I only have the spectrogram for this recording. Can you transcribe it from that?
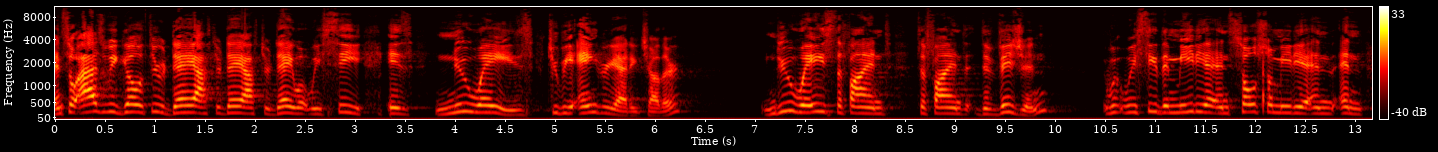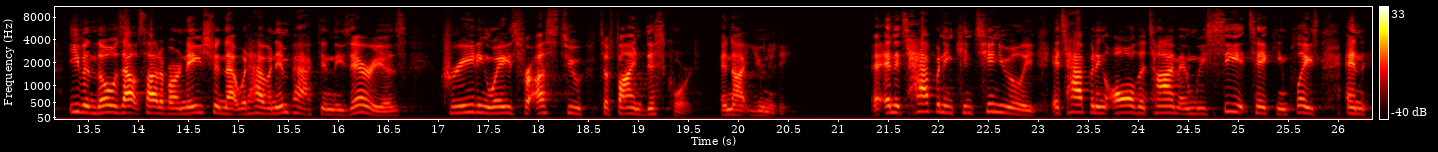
And so as we go through day after day after day, what we see is new ways to be angry at each other, new ways to find, to find division. We, we see the media and social media and, and even those outside of our nation that would have an impact in these areas, creating ways for us to, to find discord and not unity. And it's happening continually. It's happening all the time, and we see it taking place. And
